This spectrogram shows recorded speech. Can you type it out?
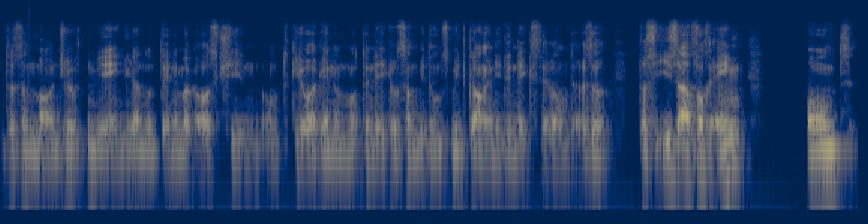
Da sind Mannschaften wie England und Dänemark ausgeschieden und Georgien und Montenegro sind mit uns mitgegangen in die nächste Runde. Also das ist einfach eng. Und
